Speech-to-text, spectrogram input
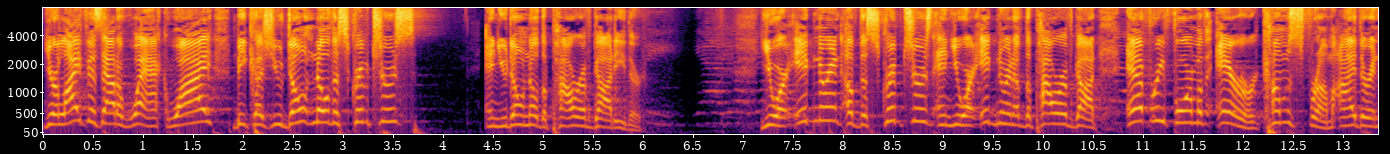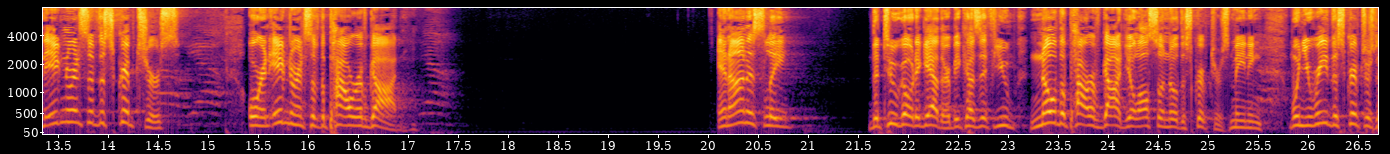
Your life is out of whack. Why? Because you don't know the scriptures and you don't know the power of God either. You are ignorant of the scriptures and you are ignorant of the power of God. Every form of error comes from either an ignorance of the scriptures or an ignorance of the power of God. And honestly, the two go together because if you know the power of God, you'll also know the scriptures. Meaning, when you read the scriptures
